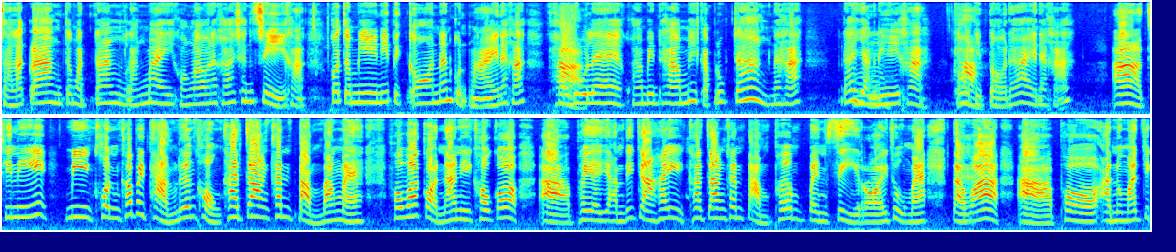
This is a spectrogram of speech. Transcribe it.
สารกลางจังหวัดตรังหลังไม้ของเรานะคะ ชั้น 4 ค่ะ ก็จะมีนิติกรด้านกฎหมายนะคะคอยค่ะดูแลความเป็นธรรมให้กับลูกจ้างนะคะ ได้อย่างอืมดีค่ะ ก็ค่ะติดต่อได้นะคะ อ่าทีนี้มีคนเข้าไปถามเรื่องของค่าจ้างขั้นต่ำบ้างไหมเพราะว่าก่อนหน้านี้เขาก็อ่าพยายามที่จะให้ค่าจ้างขั้นต่ำเพิ่มเป็น 400 ถูกไหมแต่ว่าอ่าพออนุมัติจ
